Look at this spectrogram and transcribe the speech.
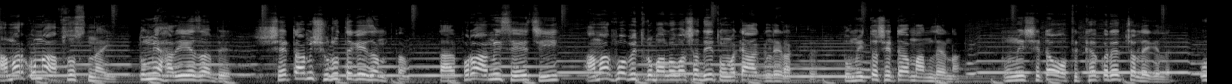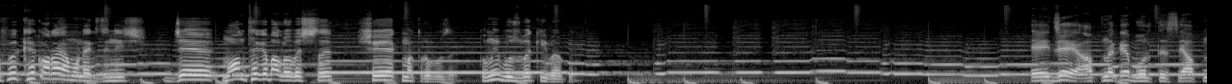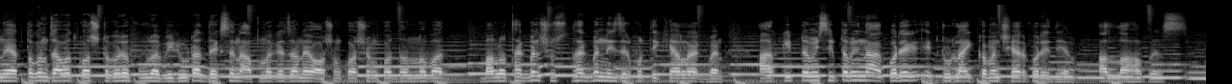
আমার কোনো আফসোস নাই, তুমি হারিয়ে যাবে, সেটা আমি শুরু থেকেই জানতাম। তারপরও আমি চেয়েছি আমার পবিত্র ভালোবাসা দিয়ে তোমাকে আগলে রাখতে। তুমি তো সেটা মানলে না, তুমি সেটা অপেক্ষা করে চলে গেলে। উপেক্ষা করা এমন এক জিনিস যে মন থেকে ভালোবেসছে, সে একমাত্র বুঝে। তুমি বুঝবে কীভাবে? এই যে, আপনাকে বলতেছি, আপনি এতক্ষণ যাবৎ কষ্ট করে পুরো ভিডিওটা দেখছেন, আপনাকে জানাই অসংখ্য অসংখ্য ধন্যবাদ। ভালো থাকবেন, সুস্থ থাকবেন, নিজের প্রতি খেয়াল রাখবেন। আর কিপটামি সিপটামি না করে একটু লাইক কমেন্ট শেয়ার করে দিন আল্লাহ হাফেজ।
